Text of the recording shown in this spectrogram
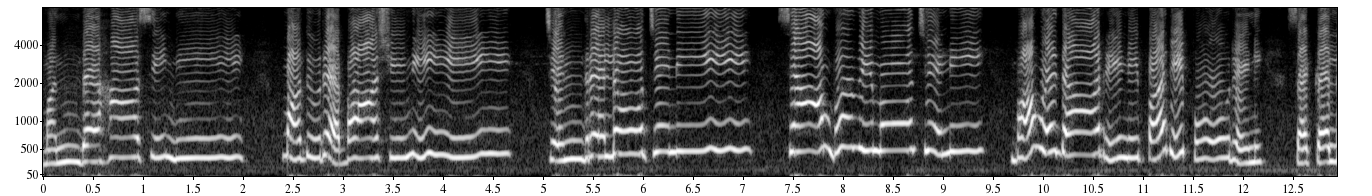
మందహాసిని మధుర భాషిని చంద్రలోచని శాంభ విమోచని భవదారిణి పరిపూరణి సకల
